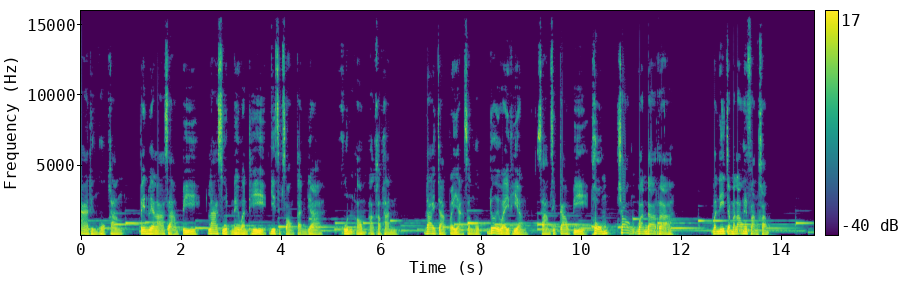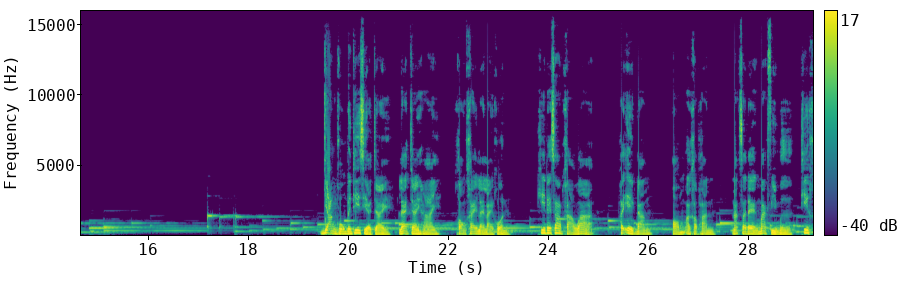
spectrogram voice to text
5-6 ครั้ง เป็นเวลา 3 ปี ล่าสุดในวันที่ 22 กันยา คุณอ๋อมอัคพันธ์ได้จากไปอย่างสงบด้วยวัยเพียง 39 ปี ผมช่องวันดารา วันนี้จะมาเล่าให้ฟังครับ ยังคงเป็นที่เสียใจและใจหายของใครหลาย ๆ คน ที่ได้ทราบข่าวว่า พระเอกดังอ๋อมอัคพันธ์นักแสดงมากฝีมือที่เค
